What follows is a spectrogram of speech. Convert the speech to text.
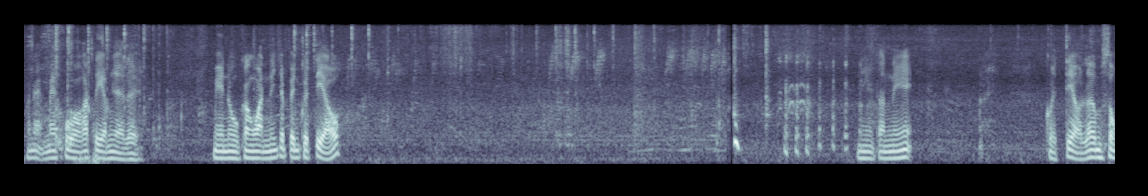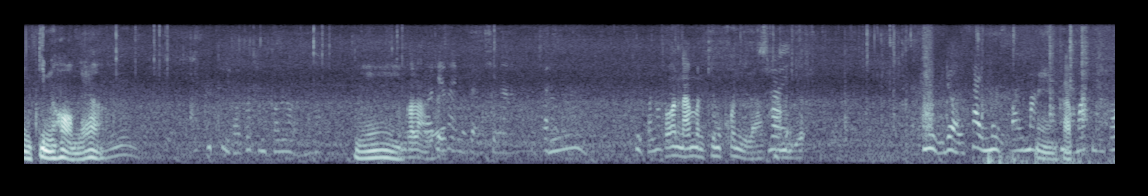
แผนกแม่ครัวก็เตรียมใหญ่เลย เมนูกลางวันนี้จะเป็นก๋วยเตี๋ยวนี่ตอนนี้ก๋วยเตี๋ยวเริ่มส่งกลิ่นหอมแล้วเราก็ทำเกาเหลานี่เขาหลังเทียใส่หมูแดงชิ้นนะอันนี้ถือว่าเพราะว่าน้ำมันเข้มข้นอยู่แล้วใช่น้ำมันเยอะ หมูเดี๋ยวใส่หมูไปหมักนี่ครับ หมักมันก็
